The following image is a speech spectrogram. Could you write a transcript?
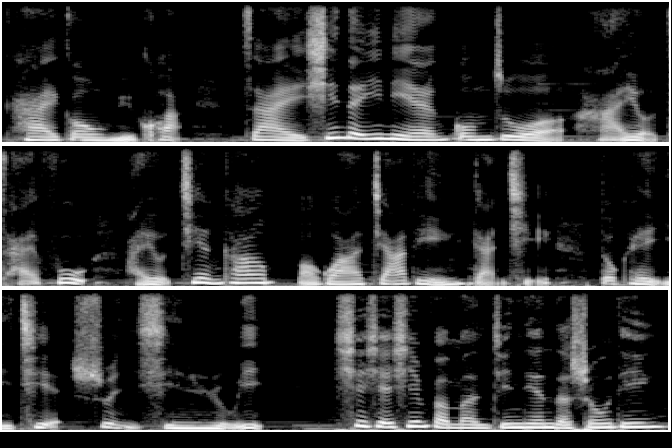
开工愉快。在新的一年，工作还有财富，还有健康，包括家庭感情，都可以一切顺心如意。谢谢新粉们今天的收听，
